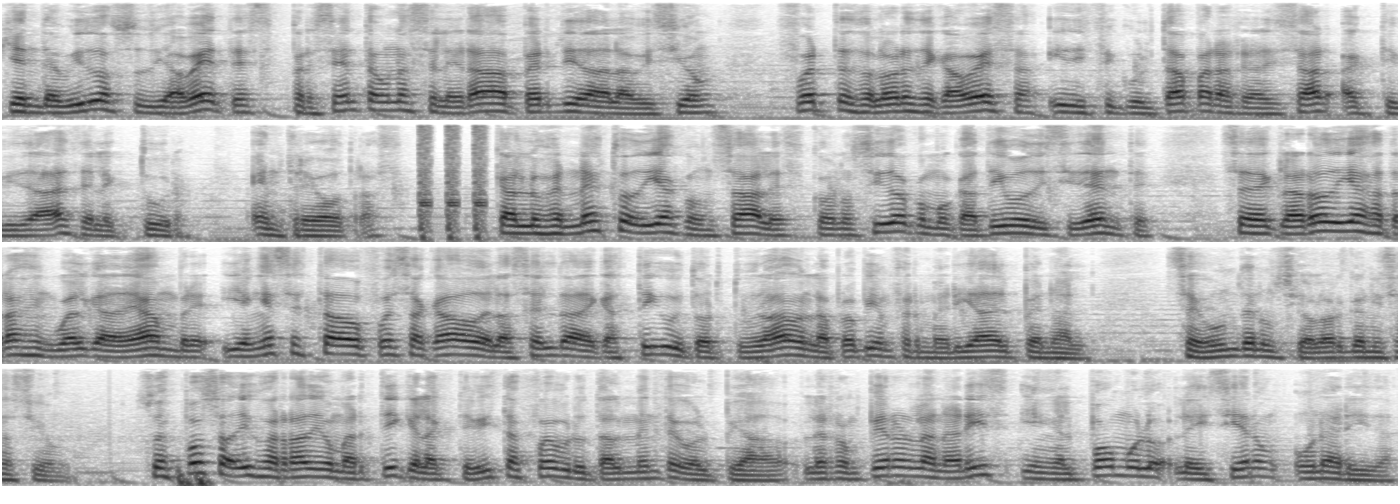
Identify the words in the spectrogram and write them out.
quien debido a su diabetes presenta una acelerada pérdida de la visión, fuertes dolores de cabeza y dificultad para realizar actividades de lectura, entre otras. Carlos Ernesto Díaz González, conocido como cativo disidente, se declaró días atrás en huelga de hambre y en ese estado fue sacado de la celda de castigo y torturado en la propia enfermería del penal, según denunció la organización. Su esposa dijo a Radio Martí que el activista fue brutalmente golpeado, le rompieron la nariz y en el pómulo le hicieron una herida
